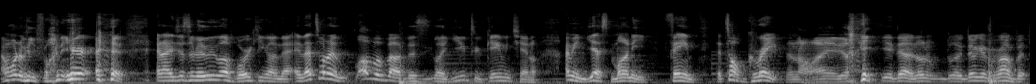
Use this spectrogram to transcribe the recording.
I want to be funnier and I just really love working on that and that's what I love about this like YouTube gaming channel. I mean yes money fame that's all great and all I like you know don't, don't get me wrong but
